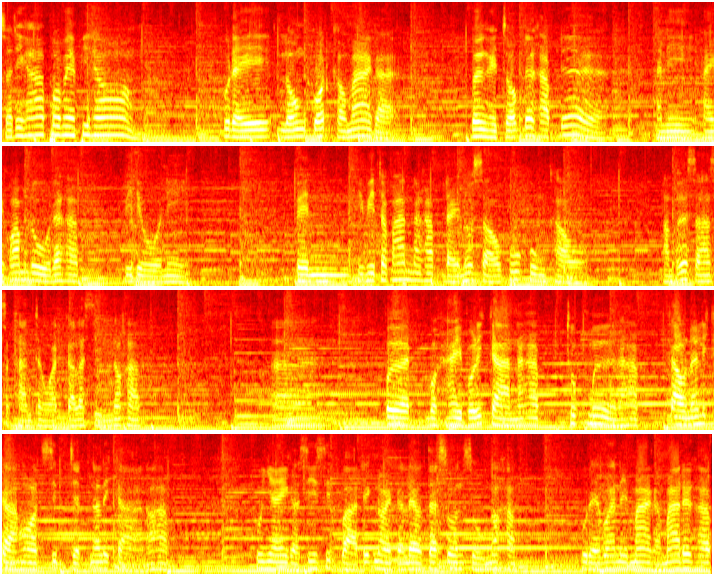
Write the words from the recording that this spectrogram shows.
สวัสดีครับพ่อแม่พี่น้อง ผู้ใดลงกดเข้ามากอะเบิ่งให้จบเด้อครับ เด้ออันนี้ให้ความรู้นะครับวิดีโอนี้เป็นพิพิธภัณฑ์นะครับไดโนเสาร์ผู้คุมเขาอำเภอสารสขันจังหวัดกาฬสินเนาะครับเปิดบให้บริการนะครับ ทุกมือนะครับ9นาฬิกาฮอด 17นาฬิกาเนาะครับผู้ใหญ่กับ40 บาทเล็กน้อยก็แล้วแต่ส่วนสูงเนาะครับ ผู้ใดว่าในมากกับมาเด้อครับ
